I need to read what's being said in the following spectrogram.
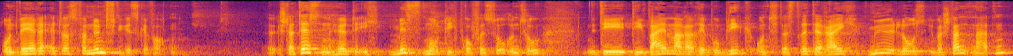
und wäre etwas Vernünftiges geworden. Stattdessen hörte ich missmutig Professoren zu, die die Weimarer Republik und das Dritte Reich mühelos überstanden hatten,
